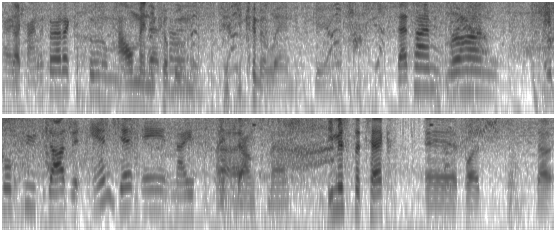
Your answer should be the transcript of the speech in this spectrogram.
right, That- trying to throw out a kaboom. How many That time- kabooms is he gonna land this game? That time, Rohan able to dodge it and get a nice, Nice uh, down smash. He missed the tech, uh, but that,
